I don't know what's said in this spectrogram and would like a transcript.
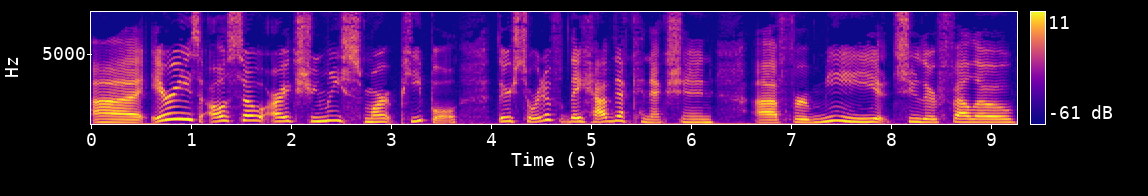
Uh, Aries also are extremely smart people. They're sort of, they have that connection uh, for me to their fellow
